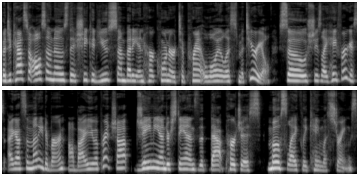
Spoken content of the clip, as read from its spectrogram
But Jocasta also knows that she could use somebody in her corner to print loyalist material. So she's like, hey, Fergus, I got some money to burn. I'll buy you a print shop. Jamie understands that that purchase most likely came with strings.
